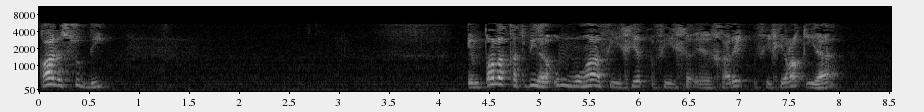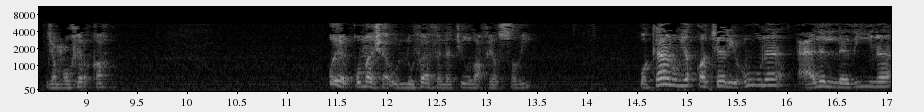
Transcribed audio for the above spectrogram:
قال السدي انطلقت بها أمها في في في خرقها جمع خرقة. وهي القماشة أو اللفافة التي يوضع فيها الصبي. وكانوا يقترعون على الذين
